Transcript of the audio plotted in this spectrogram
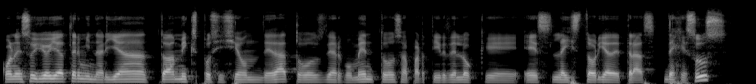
Con eso yo ya terminaría toda mi exposición de datos, de argumentos a partir de lo que es la historia detrás de Jesús.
